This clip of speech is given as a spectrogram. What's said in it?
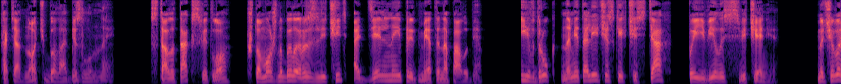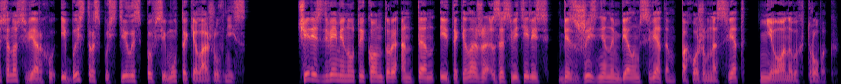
хотя ночь была безлунной. Стало так светло, что можно было различить отдельные предметы на палубе. И вдруг на металлических частях появилось свечение. Началось оно сверху и быстро спустилось по всему такелажу вниз. Через две минуты контуры антенн и такелажа засветились безжизненным белым светом, похожим на свет неоновых трубок.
